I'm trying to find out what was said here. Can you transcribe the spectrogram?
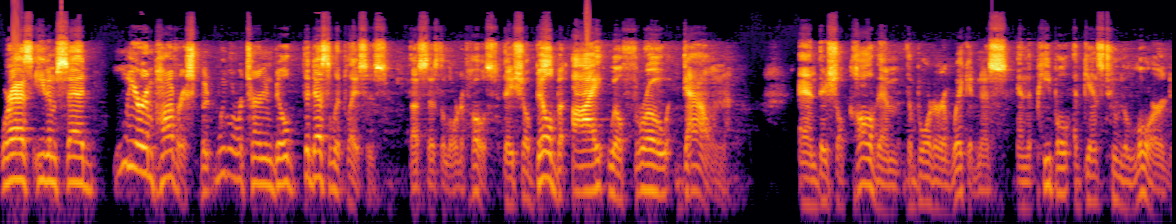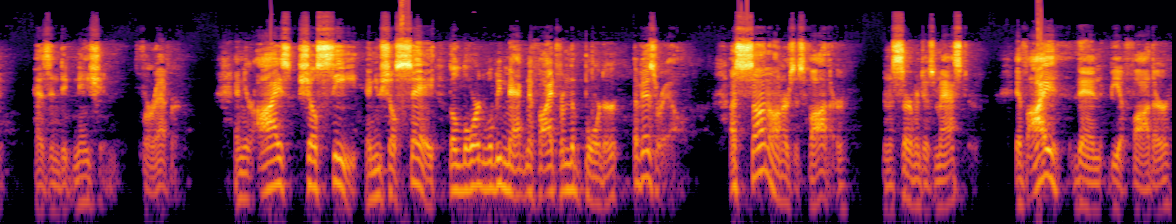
Whereas Edom said, We are impoverished, but we will return and build the desolate places. Thus says the Lord of hosts They shall build, but I will throw down. And they shall call them the border of wickedness, and the people against whom the Lord has indignation forever. And your eyes shall see, and you shall say, The Lord will be magnified from the border of Israel. A son honors his father, and a servant his master. If I then be a father,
